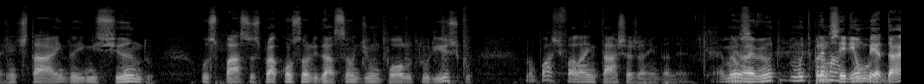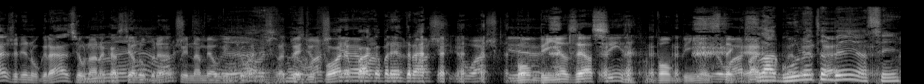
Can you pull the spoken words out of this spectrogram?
a gente está ainda iniciando os passos para a consolidação de um polo turístico, não posso te falar em taxa já ainda, né? É, Não é muito, muito Não prematuro. seria um pedágio ali no Grazi ou lá na Castelo Não, Branco e na Melvin não, Jones? que tu é não. de fora, é paga para entrar. acho- eu acho que é- Bombinhas é assim, né? Bombinhas Eu tem que pagar. Laguna também é assim.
